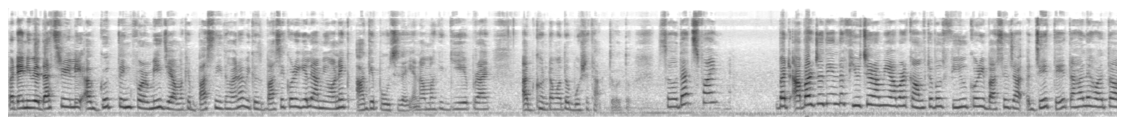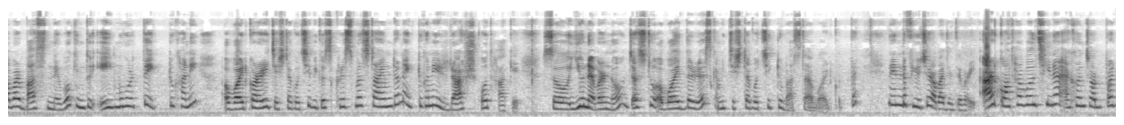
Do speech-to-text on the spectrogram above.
But anyway that's really a good thing for me যে আমাকে বাস নিতে হয় না বিকজ বাসে করে গেলে আমি অনেক আগে পৌঁছে যাই অ্যান্ড আমাকে গিয়ে প্রায় আধ ঘণ্টা মতো বসে থাকতে হতো। সো দ্যাটস ফাইন বাট আবার যদি ইন দ্য ফিউচার আমি আবার কমফোর্টেবল ফিল করি বাসে যেতে তাহলে হয়তো আবার বাস নেব। কিন্তু এই মুহূর্তে একটুখানি অ্যাভয়েড করারই চেষ্টা করছি বিকজ ক্রিসমাস টাইমটা না একটুখানি রাশও থাকে। So you never know just to avoid the risk আমি চেষ্টা করছি একটু বাসটা অ্যাভয়েড করতে। ইন দ্য ফিউচার আবার যেতে পারি। আর কথা বলছি না এখন চটপট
